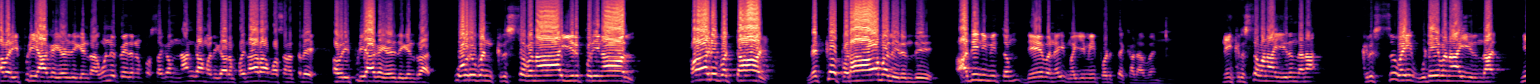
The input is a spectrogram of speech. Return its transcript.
அவர் இப்படியாக எழுதுகின்றார். ஒன்னு பேதுரன் புஸ்தகம் நான்காம் அதிகாரம் பதினாறாம் வசனத்திலே அவர் இப்படியாக எழுதுகின்றார். ஒருவன் கிறிஸ்தவனாய் இருப்பதினால் பாடுபட்டால் வெட்கப்படாமல் இருந்து அது நிமித்தம் தேவனை மகிமைப்படுத்த கடவன் நீ கிறிஸ்தவனாய் இருந்தனா கிறிஸ்துவை உடையவனாய் இருந்தால் நீ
